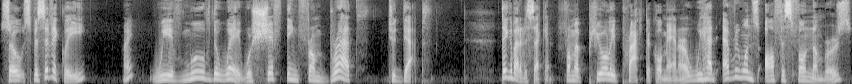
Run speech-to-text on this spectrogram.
So, specifically, right, we've moved away. We're shifting from breadth to depth. Think about it a second. From a purely practical manner, we had everyone's office phone numbers.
